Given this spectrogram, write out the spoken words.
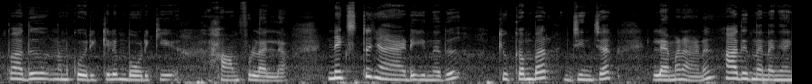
അപ്പോൾ അത് നമുക്ക് ഒരിക്കലും ബോഡിക്ക് ഹാംഫുൾ അല്ല. നെക്സ്റ്റ് ഞാൻ ആഡ് ചെയ്യുന്നത് ക്യുക്കമ്പർ ജിഞ്ചർ ലെമൺ ആണ്. ആദ്യം തന്നെ ഞാൻ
